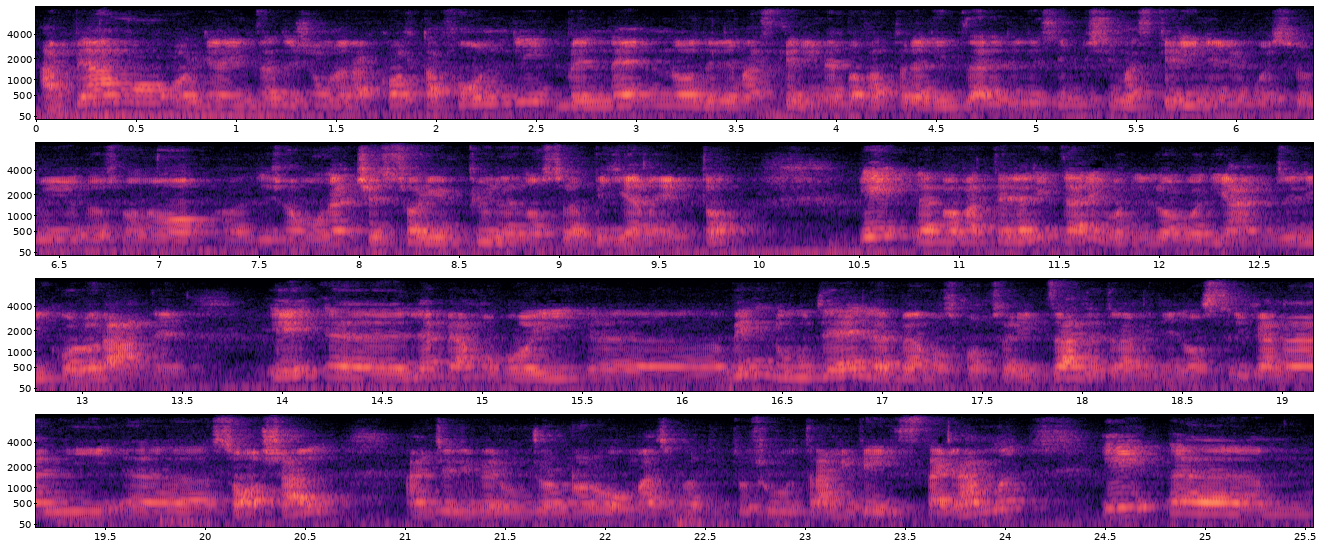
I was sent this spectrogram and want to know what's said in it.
abbiamo organizzato diciamo, una raccolta fondi vendendo delle mascherine, abbiamo fatto realizzare delle semplici mascherine che in questo periodo sono eh, diciamo, un accessorio in più del nostro abbigliamento e le abbiamo fatte realizzare con il logo di angeli colorate e eh, le abbiamo poi eh, vendute, le abbiamo sponsorizzate tramite i nostri canali eh, social, Angeli per un giorno Roma, soprattutto su, tramite Instagram. E, ehm,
